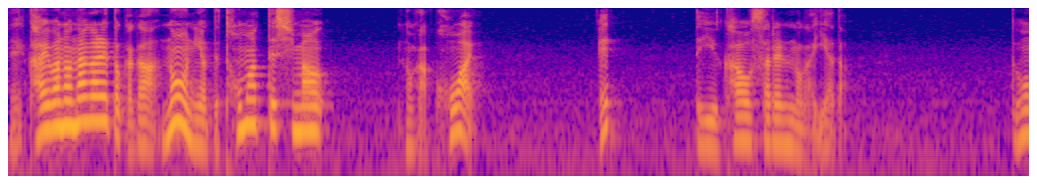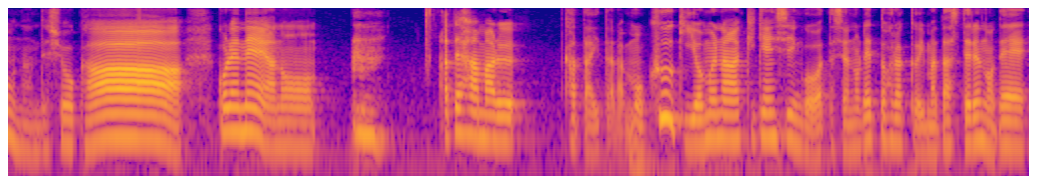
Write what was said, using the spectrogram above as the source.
ね、会話の流れとかが脳によって止まってしまうのが怖い。っていう顔されるのが嫌だ。どうなんでしょうか。これねあの 当てはまる方いたらもう空気読むな危険信号私あのレッドフラッグ今出してるので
